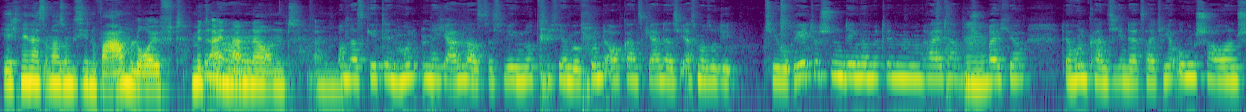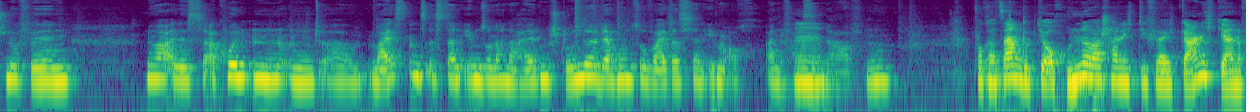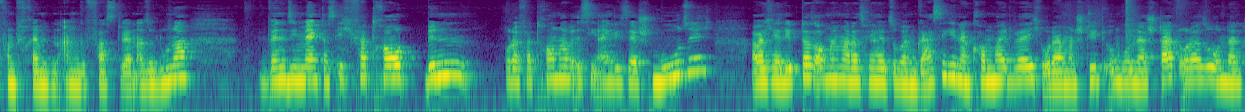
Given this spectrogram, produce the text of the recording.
ja, ich nenne das immer so ein bisschen warm läuft miteinander genau. und. Ähm und das geht den Hunden nicht anders. Deswegen nutze ich den Befund auch ganz gerne, dass ich erstmal so die theoretischen Dinge mit dem Halter mhm. bespreche. Mhm. Der Hund kann sich in der Zeit hier umschauen, schnüffeln, nur alles erkunden und äh, meistens ist dann eben so nach einer halben Stunde der Hund so weit, dass ich dann eben auch anfassen mhm. darf. Ne? Ich wollte gerade sagen, gibt ja auch Hunde wahrscheinlich, die vielleicht gar nicht gerne von Fremden angefasst werden. Also Luna, wenn sie merkt, dass ich vertraut bin, oder Vertrauen habe, ist sie eigentlich sehr schmusig. Aber ich erlebe das auch manchmal, dass wir halt so beim Gassi gehen, dann kommen halt welche oder man steht irgendwo in der Stadt oder so und dann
